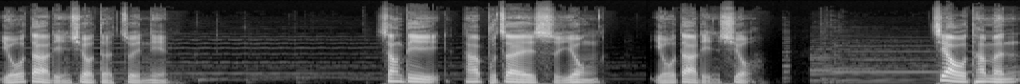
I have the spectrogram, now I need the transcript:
犹大领袖的罪孽。上帝他不再使用犹大领袖，叫他们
